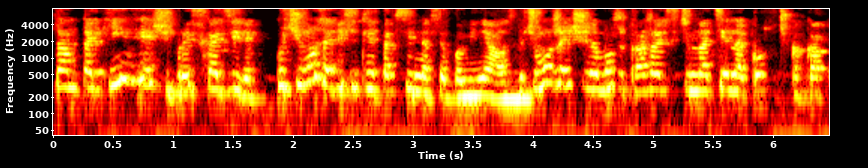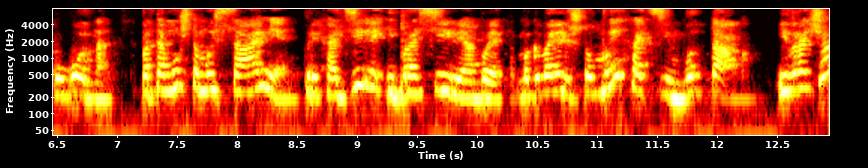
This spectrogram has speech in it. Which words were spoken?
Там такие вещи происходили. Почему за 10 лет так сильно все поменялось? Почему женщина может рожать в темноте на косточках как угодно? Потому что мы сами приходили и просили об этом. Мы говорили, что мы хотим вот так. И врачам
